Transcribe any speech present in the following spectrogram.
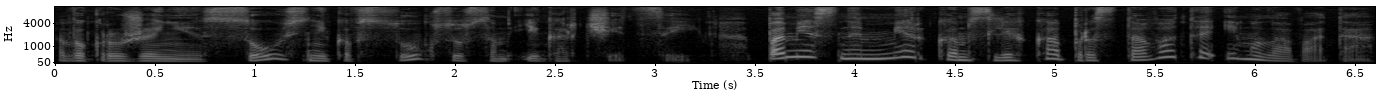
В окружении соусников с уксусом и горчицей. По местным меркам слегка простовато и маловато.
